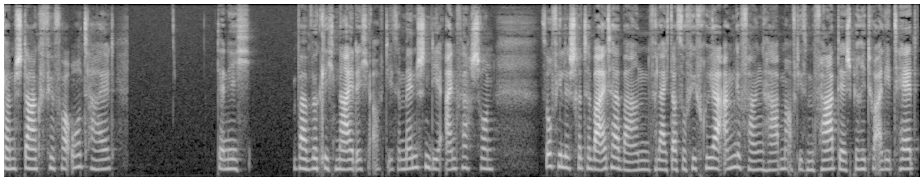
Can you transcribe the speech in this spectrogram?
ganz stark für verurteilt, denn ich war wirklich neidisch auf diese Menschen, die einfach schon so viele Schritte weiter waren, vielleicht auch so viel früher angefangen haben auf diesem Pfad der Spiritualität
